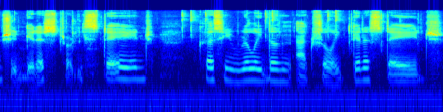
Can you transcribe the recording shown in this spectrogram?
Should get a sturdy stage because he really doesn't actually get a stage.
